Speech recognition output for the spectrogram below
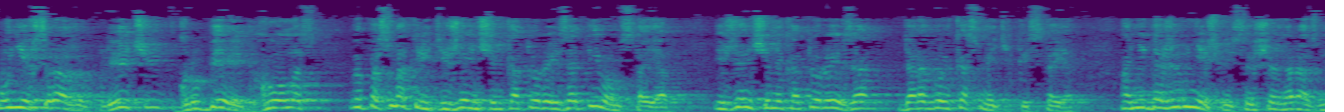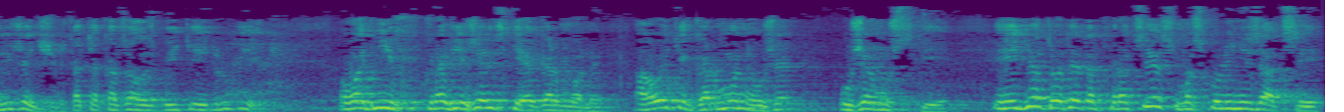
У них сразу плечи, грубеет голос. Вы посмотрите, женщин, которые за пивом стоят, и женщины, которые за дорогой косметикой стоят. Они даже внешне совершенно разные женщины, хотя, казалось бы, и те, и другие. У одних в крови женские гормоны, а у этих гормоны уже, уже мужские. И идет вот этот процесс маскулинизации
